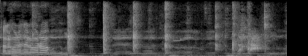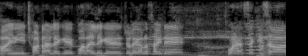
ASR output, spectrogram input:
চালু করো চালু করো। হয়নি ছটা লেগে কলাই লেগে চলে গেল সাইডে। পরে আসছে কিশোর।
